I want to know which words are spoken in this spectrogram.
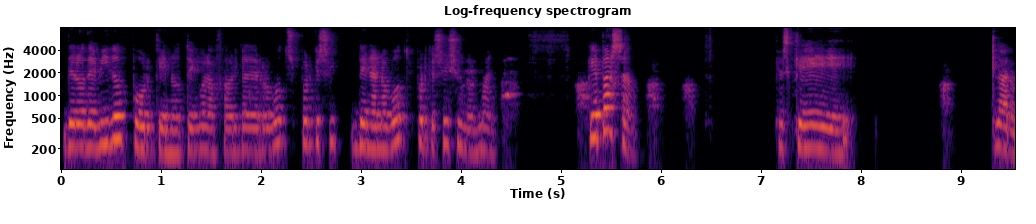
de lo debido porque no tengo la fábrica de robots, porque soy de nanobots, porque soy subnormal. ¿Qué pasa? Que es que Claro,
